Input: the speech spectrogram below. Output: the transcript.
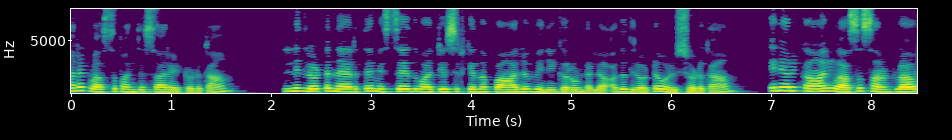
അര ഗ്ലാസ് പഞ്ചസാര ഇട്ട് കൊടുക്കാം. ഇനി ഇതിലോട്ട് നേരത്തെ മിക്സ് ചെയ്ത് മാറ്റി വെച്ചിരിക്കുന്ന പാലും വിനീഗറും ഉണ്ടല്ലോ അത് ഇതിലോട്ട് ഒഴിച്ചു കൊടുക്കാം. ഇനി ഒരു കാൽ ഗ്ലാസ് സൺഫ്ലവർ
